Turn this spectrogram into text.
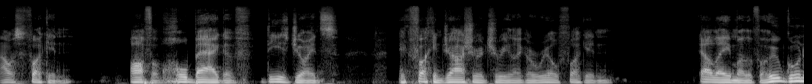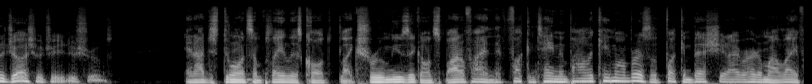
I was fucking off of a whole bag of these joints in fucking Joshua Tree, like a real fucking LA motherfucker. I'm going to Joshua Tree to do shrooms. And I just threw on some playlist called like Shroom Music on Spotify, and that fucking Tame Impala came on, bro. It's the fucking best shit I ever heard in my life.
